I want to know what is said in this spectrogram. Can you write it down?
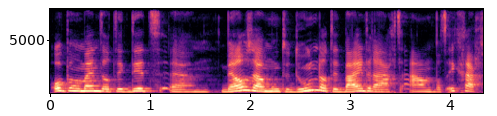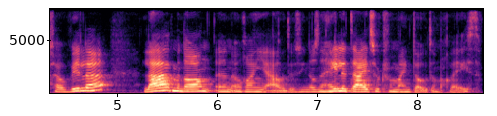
op het moment dat ik dit um, wel zou moeten doen, dat dit bijdraagt aan wat ik graag zou willen, laat me dan een oranje auto zien. Dat is een hele tijd soort van mijn totem geweest.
